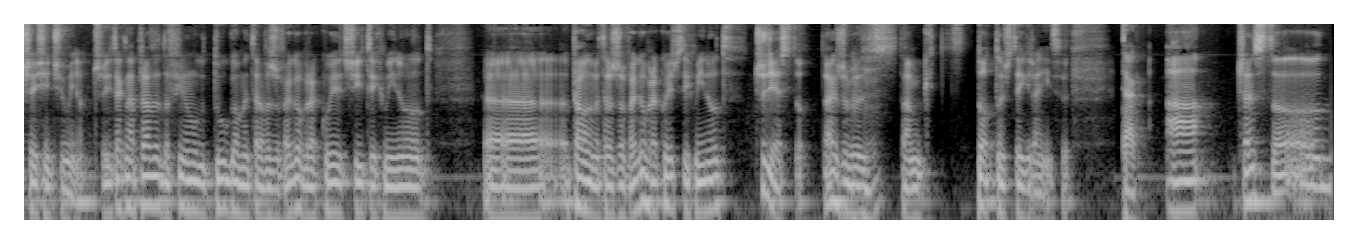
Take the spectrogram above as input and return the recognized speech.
60 e, minut. Czyli tak naprawdę do filmu długometrażowego brakuje ci tych minut e, pełnometrażowego, brakuje ci tych minut 30, tak, żeby mhm. tam dotknąć tej granicy. Tak. A często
